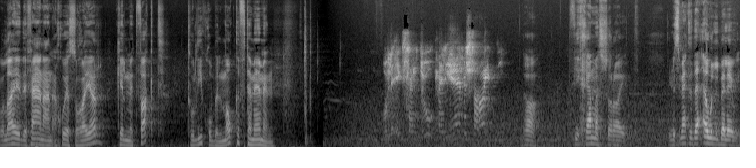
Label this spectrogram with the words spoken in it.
والله دفاعا عن أخويا الصغير كلمة فقت تليق بالموقف تماما ولقيت صندوق مليان بالشرايط دي. آه في خمس شرايط اللي سمعت ده أول البلاوي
